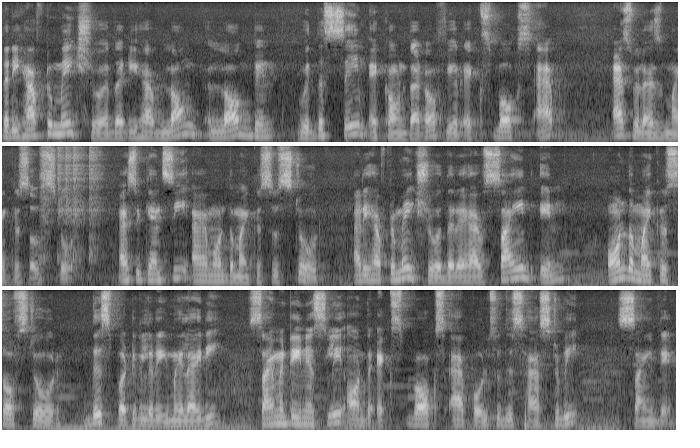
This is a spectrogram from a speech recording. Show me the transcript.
that you have to make sure that you have long, logged in with the same account that of your Xbox app as well as Microsoft Store. As you can see, I am on the Microsoft Store and you have to make sure that I have signed in on the Microsoft Store this particular email ID simultaneously on the Xbox app also this has to be signed in.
